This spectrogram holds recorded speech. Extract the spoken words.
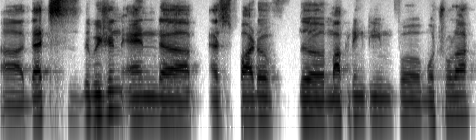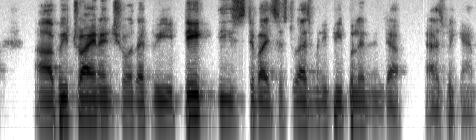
uh, that's the vision. And uh, as part of the marketing team for Motorola, uh, we try and ensure that we take these devices to as many people in India as we can.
